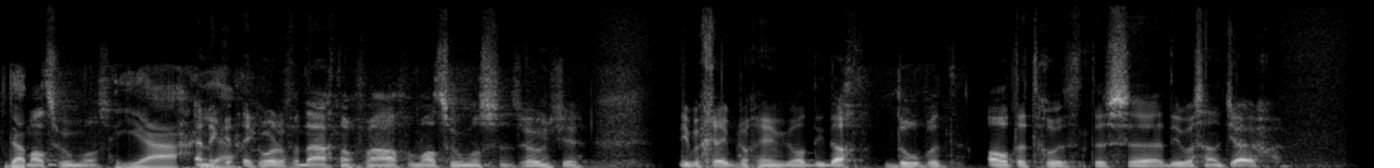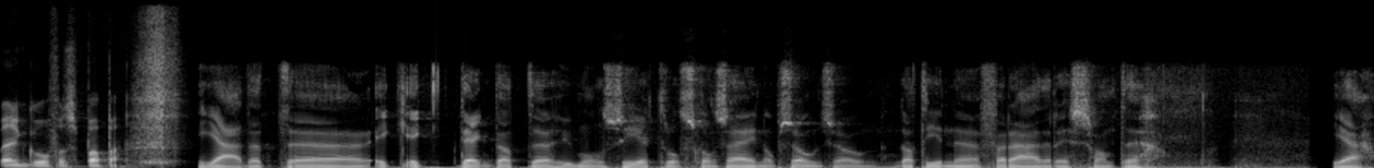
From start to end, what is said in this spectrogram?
dat, Mats Hummels. Ja, En ja. Ik, ik hoorde vandaag nog een verhaal van Mats Hummels, zijn zoontje. Die begreep nog even, want die dacht, doelpunt, altijd goed. Dus uh, die was aan het juichen bij een goal van zijn papa. Ja, dat, uh, ik, ik denk dat uh, Hummel zeer trots kan zijn op zo'n zoon. Dat hij een uh, verrader is. Want ja,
